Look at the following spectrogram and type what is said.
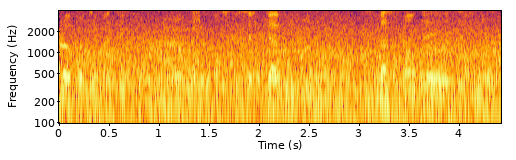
bloc automatique. Je pense que c'est le cas vu l'espacement des signaux.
